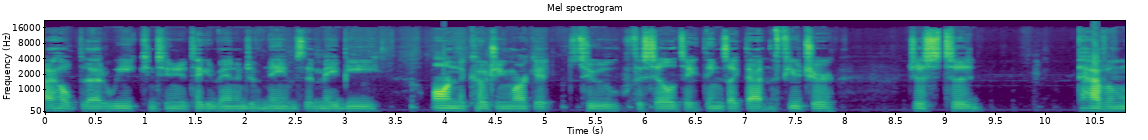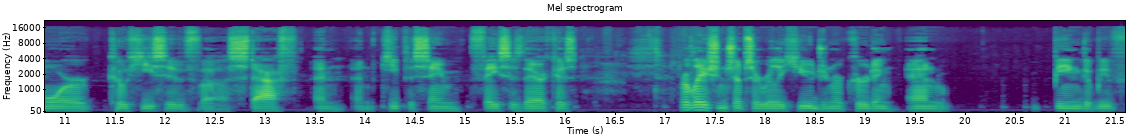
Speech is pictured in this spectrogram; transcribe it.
I hope that we continue to take advantage of names that may be on the coaching market to facilitate things like that in the future, just to have a more cohesive uh, staff and and keep the same faces there because relationships are really huge in recruiting and being that we've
